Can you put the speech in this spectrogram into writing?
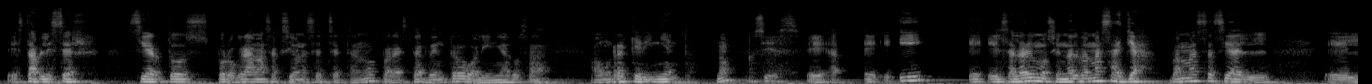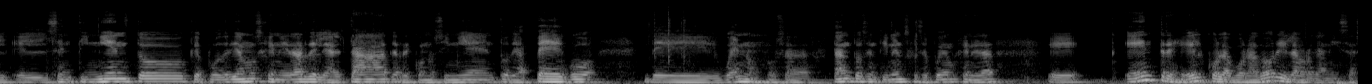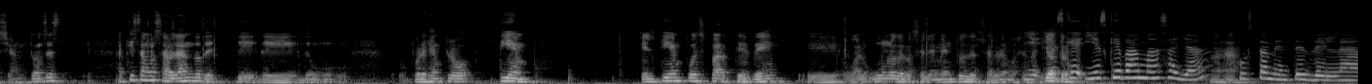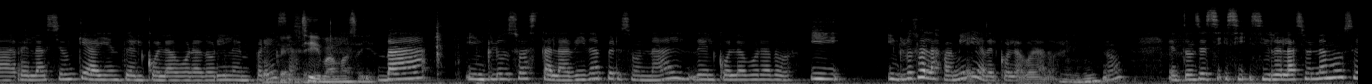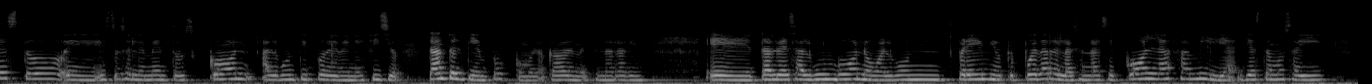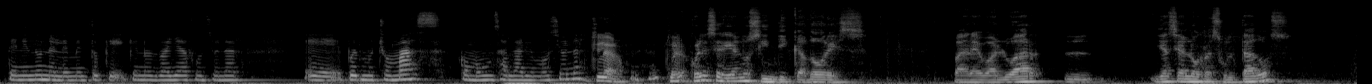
establecer ciertos programas, acciones, etcétera, ¿no? Para estar dentro o alineados a, un requerimiento, ¿no? Así es. Eh, eh, y eh, el salario emocional va más allá, va más hacia el, el, sentimiento que podríamos generar de lealtad, de reconocimiento, de apego, de, bueno, o sea, tantos sentimientos que se pueden generar entre el colaborador y la organización. Entonces, Aquí estamos hablando de, por ejemplo, tiempo. El tiempo es parte de eh, o alguno de los elementos del salario emocional. Y, es, que, y es que va más allá justamente de la relación que hay entre el colaborador y la empresa. sí. va más allá. Va incluso hasta la vida personal del colaborador y incluso a la familia del colaborador, ¿no? Entonces, si, si, si relacionamos esto, eh, estos elementos con algún tipo de beneficio, tanto el tiempo, como lo acaba de mencionar Rabin, eh, tal vez algún bono o algún premio que pueda relacionarse con la familia, ya estamos ahí teniendo un elemento que, que nos vaya a funcionar eh, pues mucho más como un salario emocional. Claro, claro. ¿Cuáles serían los indicadores para evaluar ya sea los resultados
